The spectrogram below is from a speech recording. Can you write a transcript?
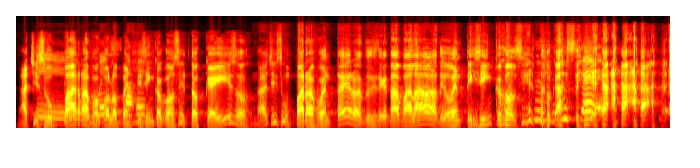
Nacho hizo eh, un párrafo un con los mensaje- 25 conciertos que hizo. Nacho hizo un párrafo entero. Tú dices que está palabra, digo 25 conciertos casi.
